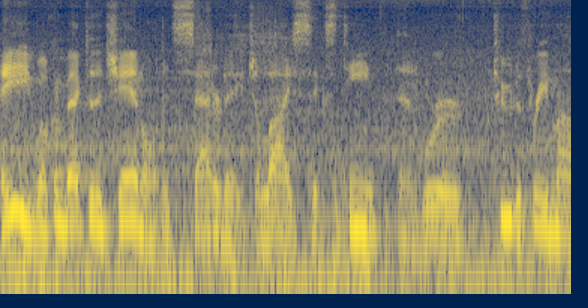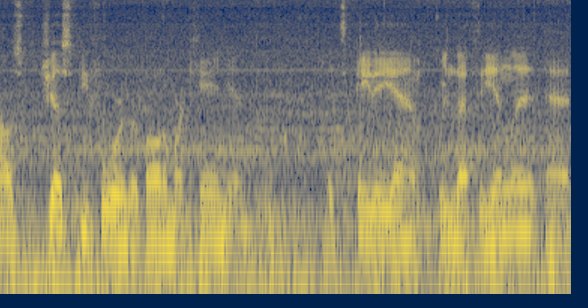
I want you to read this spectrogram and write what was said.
Hey, welcome back to the channel. It's Saturday, July 16th, and we're two to three miles just before the Baltimore Canyon. It's 8 a.m. We left the inlet at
